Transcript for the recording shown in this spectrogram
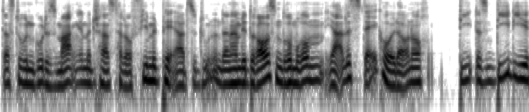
dass du ein gutes Markenimage hast, hat auch viel mit PR zu tun. Und dann haben wir draußen drumherum ja alle Stakeholder auch noch die, das sind die, die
